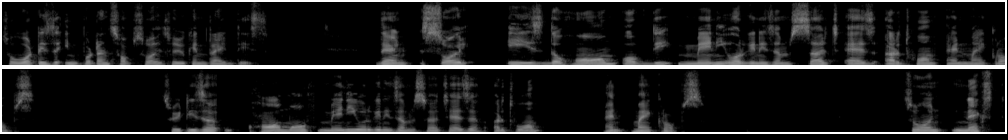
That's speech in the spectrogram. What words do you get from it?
so what is the importance of soil? So you can write this. Then soil is the home of the many organisms such as earthworm and microbes. So it is a home of many organisms such as earthworm and microbes. So next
